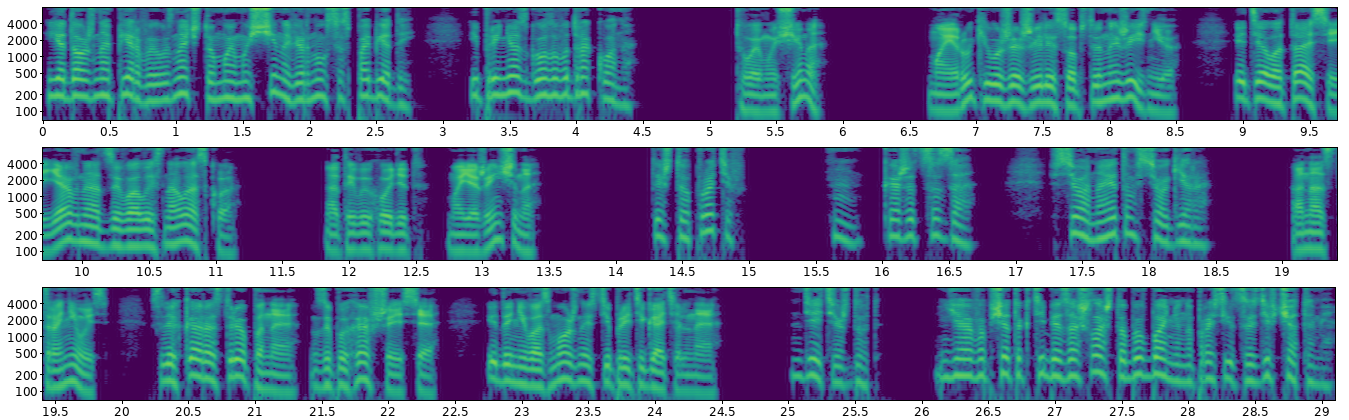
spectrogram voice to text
Я должна первой узнать, что мой мужчина вернулся с победой и принес голову дракона. Твой мужчина? Мои руки уже жили собственной жизнью, и тело Таси явно отзывалось на ласку. А ты, выходит, моя женщина? Ты что, против? Хм, кажется, за. Все, на этом все, Гера. Она отстранилась, слегка растрепанная, запыхавшаяся и до невозможности притягательная. Дети ждут. Я вообще-то к тебе зашла, чтобы в баню напроситься с девчатами.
